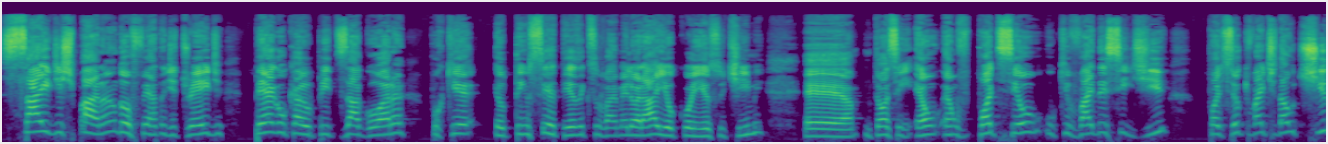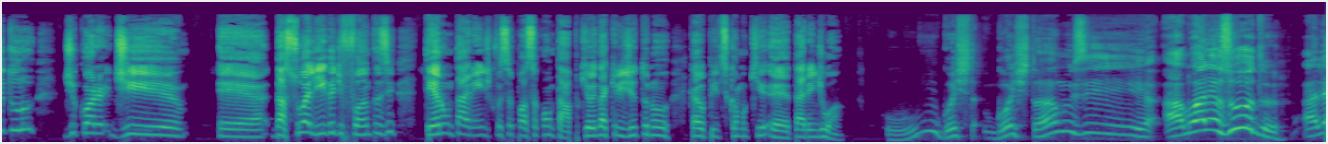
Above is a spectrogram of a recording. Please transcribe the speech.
Sai disparando a oferta de trade, pega o Kyle Pitts agora, porque eu tenho certeza que isso vai melhorar e eu conheço o time. É, então, assim, é um, é um, pode ser o, o, que vai decidir, pode ser o que vai te dar o título de, de é, da sua liga de fantasy ter um Tyrande que você possa contar, porque eu ainda acredito no Kyle Pitts como que é, Tyrande One. Uh, gost, gostamos e. Alô, Alesudo! Ale,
